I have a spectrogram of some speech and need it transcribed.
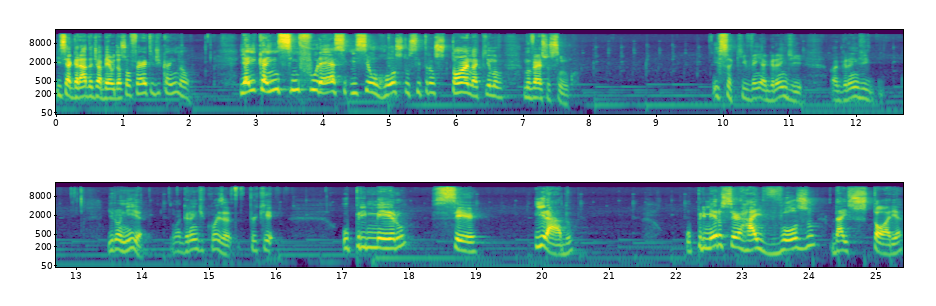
e se agrada de Abel e da sua oferta e de Caim não. E aí Caim se enfurece e seu rosto se transtorna aqui no, no verso 5. Isso aqui vem a grande, a grande ironia, uma grande coisa, porque o primeiro ser irado, o primeiro ser raivoso da história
